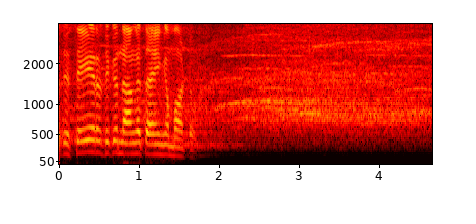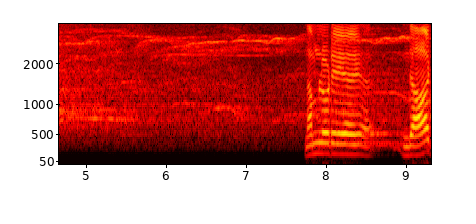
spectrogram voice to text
அதை செய்கிறதுக்கு நாங்கள் தயங்க மாட்டோம். நம்மளுடைய இந்த ஆட்சி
